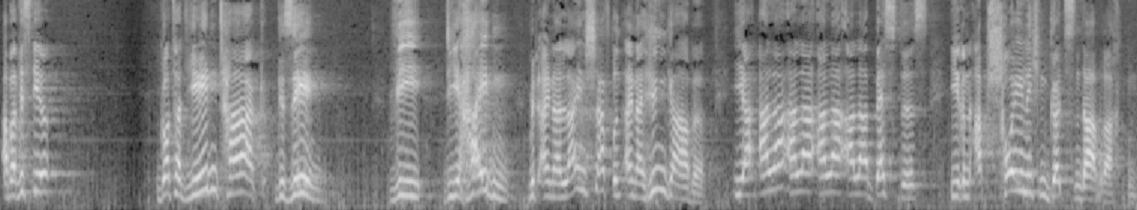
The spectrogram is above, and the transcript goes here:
Aber wisst ihr, Gott hat jeden Tag gesehen, wie die Heiden mit einer Leidenschaft und einer Hingabe ihr aller, aller, aller, aller Bestes ihren abscheulichen Götzen darbrachten.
